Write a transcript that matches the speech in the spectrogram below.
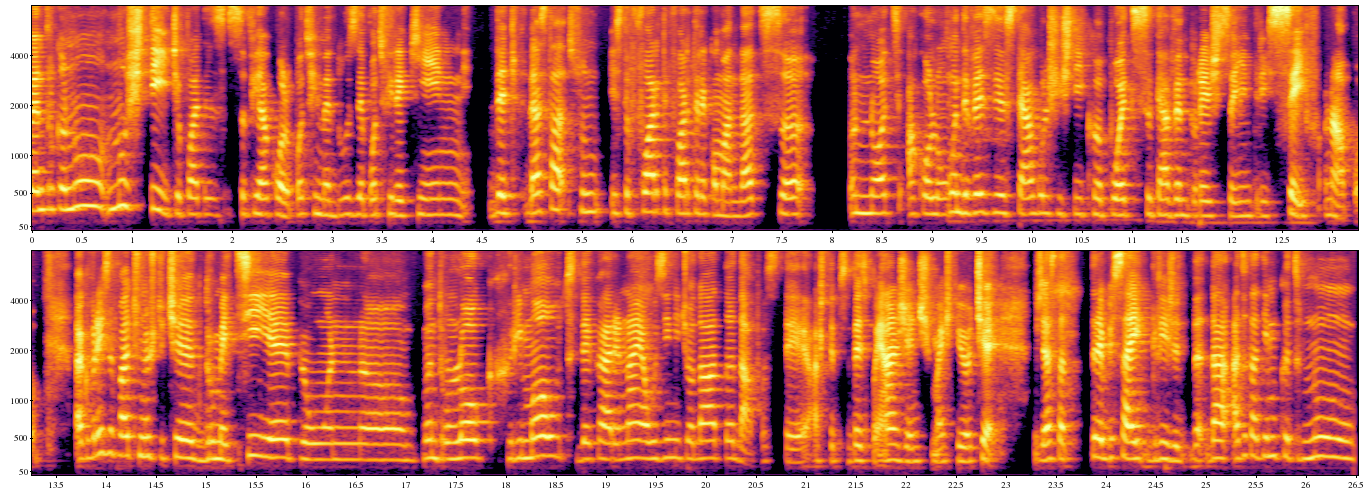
Pentru că nu, nu știi ce poate să fie acolo. Pot fi meduze, pot fi rechini. Deci, de asta sunt, este foarte, foarte recomandat să înnoți acolo unde vezi steagul și știi că poți să te aventurezi și să intri safe în apă. Dacă vrei să faci nu știu ce drumeție pe un, uh, într-un loc remote de care n-ai auzit niciodată, da, poți să te aștepți să vezi păianjeni și mai știu eu ce. Deci de asta trebuie să ai grijă. Dar atâta timp cât nu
